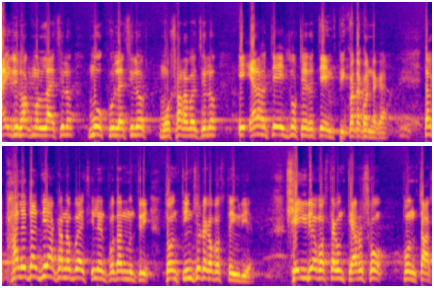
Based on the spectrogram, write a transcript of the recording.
আইজুল হক মোল্লা ছিল, মকুলা ছিল মোশারফা ছিল এই এরা হচ্ছে এই জোটের হচ্ছে এমপি কথা কন টাকা তাহলে খালেদা জিয়া একানব্বই ছিলেন প্রধানমন্ত্রী, তখন তিনশো টাকা বস্তা ইউরিয়া। সেই ইউরিয়া বস্তা এখন তেরোশো পঞ্চাশ।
